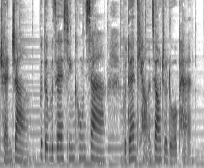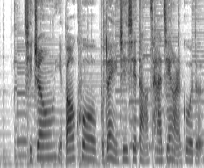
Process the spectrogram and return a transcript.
船长不得不在星空下不断调教着罗盘，其中也包括不断与这些岛擦肩而过的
